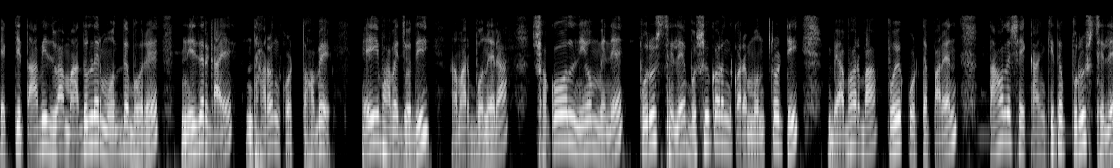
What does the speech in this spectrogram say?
একটি তাবিজ বা মাদুলের মধ্যে ভরে নিজের গায়ে ধারণ করতে হবে। এইভাবে যদি আমার বোনেরা সকল নিয়ম মেনে পুরুষ ছেলে বশীকরণ করা মন্ত্রটি ব্যবহার বা প্রয়োগ করতে পারেন, তাহলে সেই কাঙ্ক্ষিত পুরুষ ছেলে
